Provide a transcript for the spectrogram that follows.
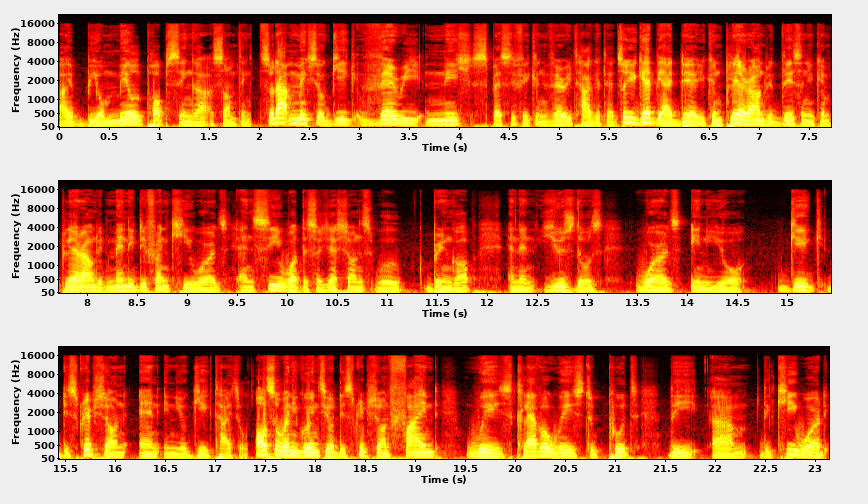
I'll be your male pop singer or something. So that makes your gig very niche specific and very targeted. So you get the idea. You can play around with this and you can play around with many different keywords and see what the suggestions will bring up and then use those words in your gig description and in your gig title. Also, when you go into your description, find ways, clever ways to put the um, the keyword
